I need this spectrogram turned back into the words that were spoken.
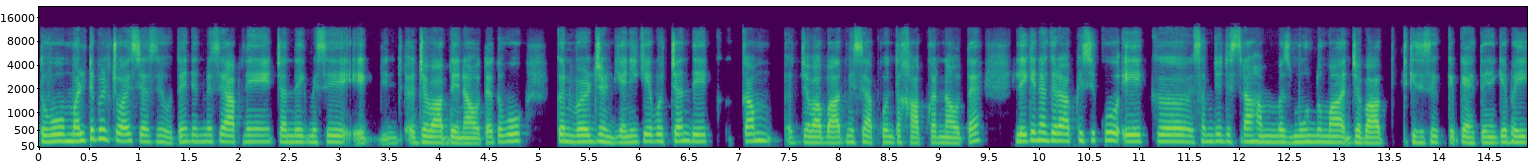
تو وہ ملٹیپل چوائس جیسے ہوتے ہیں جن میں سے آپ نے چند ایک میں سے ایک جواب دینا ہوتا ہے تو وہ کنورجنٹ یعنی کہ وہ چند ایک کم جوابات میں سے آپ کو انتخاب کرنا ہوتا ہے۔ لیکن اگر آپ کسی کو ایک سمجھے جس طرح ہم مضمون نما جواب کسی سے کہتے ہیں کہ بھائی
